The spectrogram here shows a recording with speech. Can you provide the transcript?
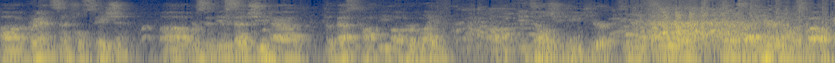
uh, Grand Central Station, uh, where Cynthia said she had the best coffee of her life um, until she came here. So we're, we're gonna try it here now as well.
